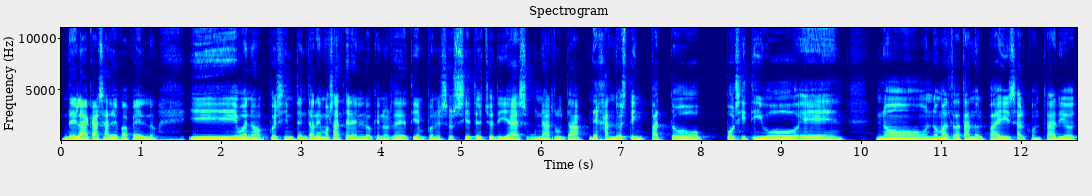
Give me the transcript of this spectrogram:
de la casa de papel, ¿no? Y bueno, pues intentaremos hacer en lo que nos dé tiempo, en esos 7-8 días, una ruta dejando este impacto positivo, no, no maltratando el país, al contrario,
